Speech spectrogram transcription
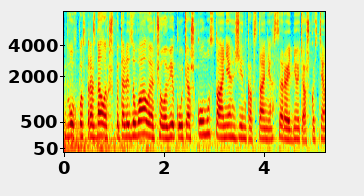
Двох постраждалих шпиталізували. Чоловік у тяжкому стані, жінка в стані середньої тяжкості.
